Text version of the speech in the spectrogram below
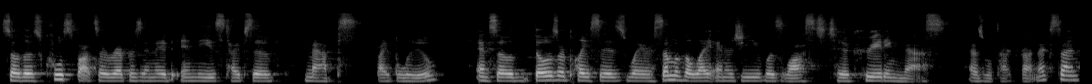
So those cool spots are represented in these types of maps by blue. And so those are places where some of the light energy was lost to creating mass, as we'll talk about next time.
